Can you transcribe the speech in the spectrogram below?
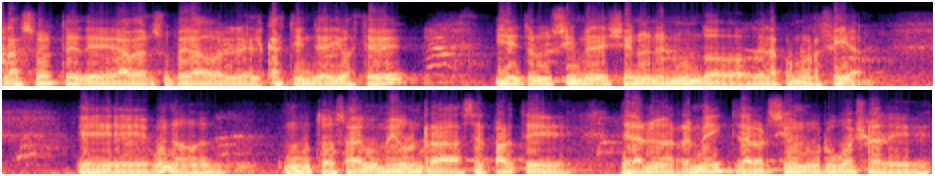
la suerte de haber superado el, casting de Divas TV y de introducirme de lleno en el mundo de la pornografía. Eh, bueno, como todos sabemos, me honra ser parte de la nueva remake, la versión uruguaya de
